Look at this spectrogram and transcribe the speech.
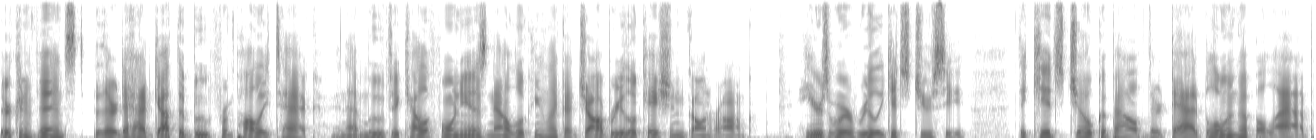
they're convinced their dad got the boot from Polytech, and that move to California is now looking like a job relocation gone wrong. Here's where it really gets juicy. The kids joke about their dad blowing up a lab.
